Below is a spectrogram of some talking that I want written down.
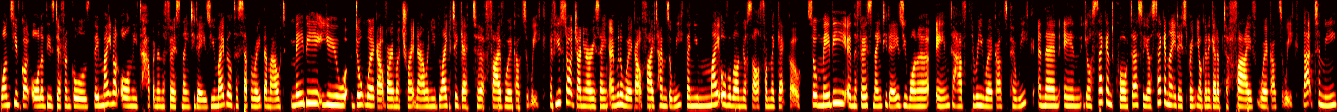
once you've got all of these different goals, they might not all need to happen in the first 90 days. You might be able to separate them out. Maybe you don't work out very much right now and you'd like to get to five workouts a week. If you start January saying, I'm going to work out five times a week, then you might overwhelm yourself from the get go. So maybe in the first 90 days, you want to aim to have three workouts per week. And then in your second quarter, so your second 90 day sprint, you're going to get up to five workouts a week. That to me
